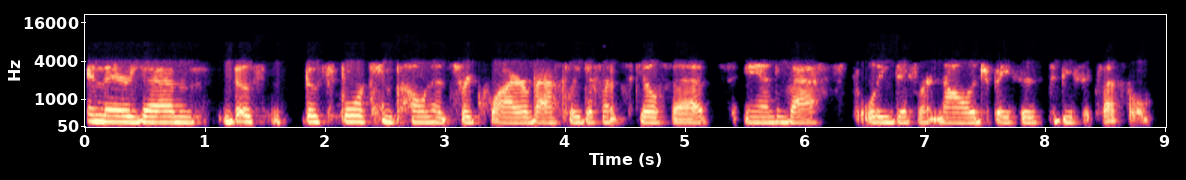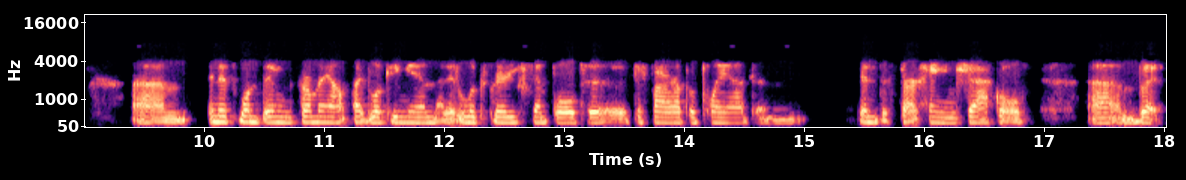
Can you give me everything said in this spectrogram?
And there's um, those those four components require vastly different skill sets and vastly different knowledge bases to be successful. Um, and it's one thing from the outside looking in that it looks very simple to to fire up a plant and and to start hanging shackles. Um, but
